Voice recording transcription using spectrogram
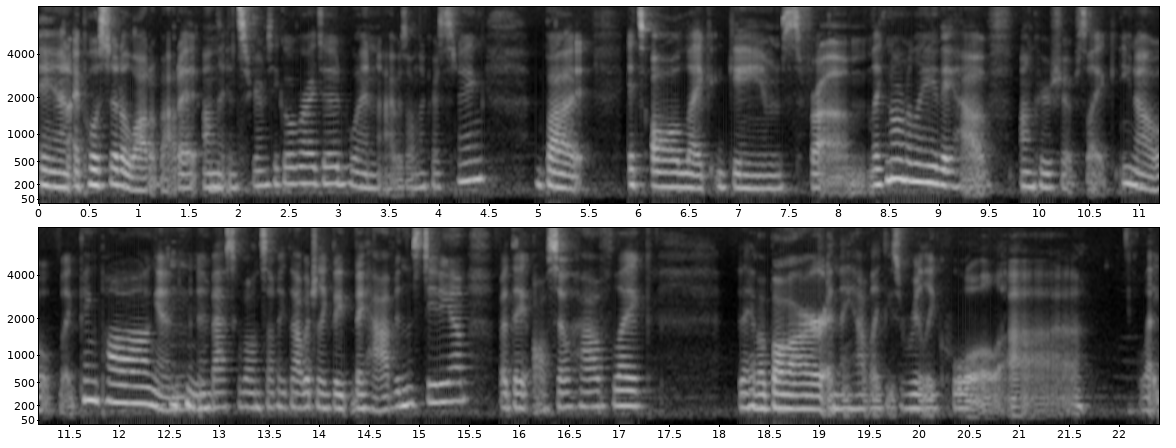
And I posted a lot about it on the Instagram takeover I did when I was on the christening. But it's all like games from like normally they have on cruise ships like you know like ping pong and, Mm-hmm. and basketball and stuff like that which like they, they have in the stadium but they also have like they have a bar and they have like these really cool uh like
